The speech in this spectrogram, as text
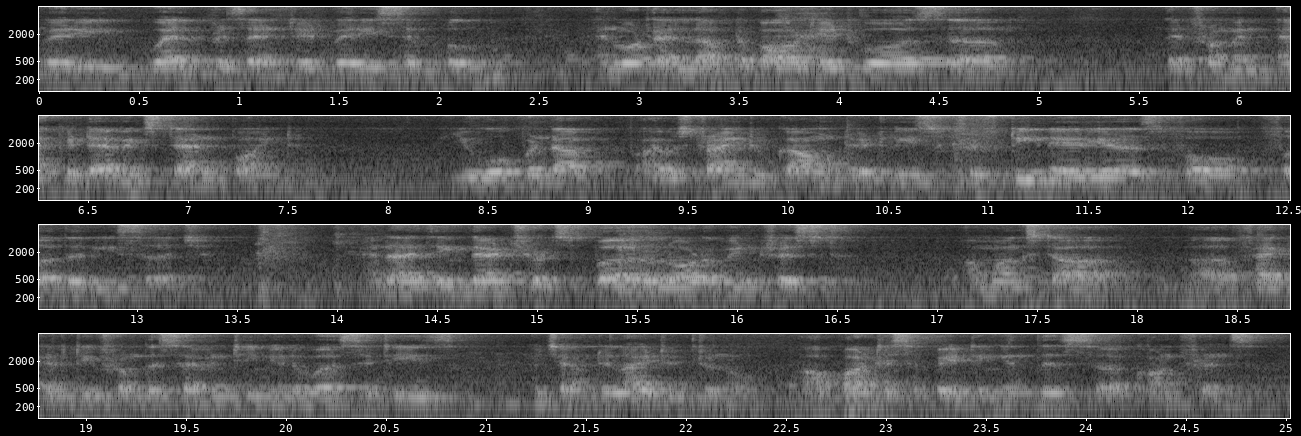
very well presented, very simple. And what I loved about it was uh, that from an academic standpoint, you opened up, I was trying to count at least 15 areas for further research. And I think that should spur a lot of interest amongst our uh, faculty from the 17 universities, which I'm delighted to know are participating in this uh, conference,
